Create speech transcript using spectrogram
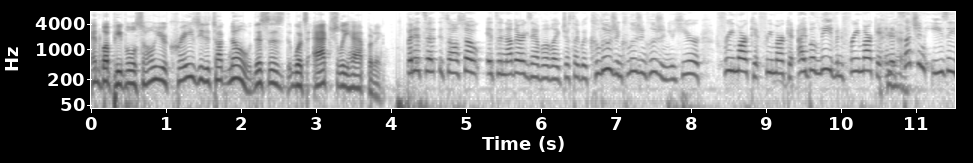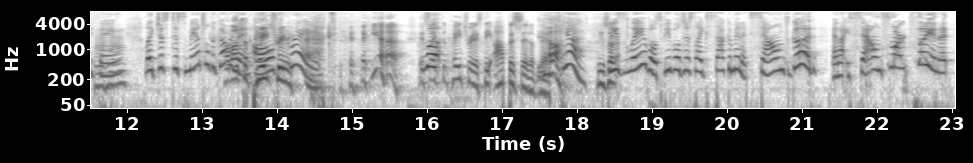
and but people will say, "Oh, you're crazy to talk." No, this is what's actually happening. But it's a, it's also it's another example of like just like with collusion, collusion, collusion. You hear free market, free market. I believe in free market, and it's such an easy mm-hmm. thing. Like just dismantle the How about government, the and all will be Patriot great. Act? yeah, it's Well- like the Patriot. It's the opposite of that. Yeah, These these, are- labels, people just like suck them in. It sounds good, and I sound smart saying it,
